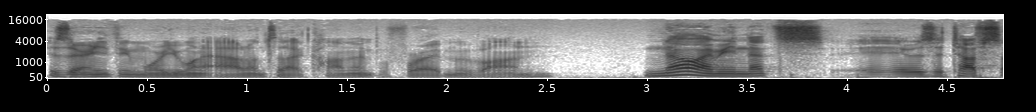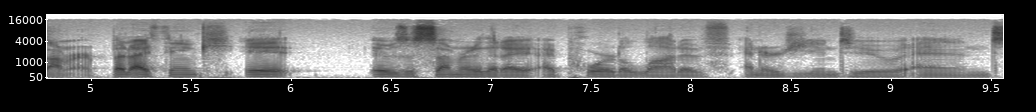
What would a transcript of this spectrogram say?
is there anything more you want to add onto that comment before I move on? No, I mean that's it it was a tough summer, but I think it it was a summer that I, I poured a lot of energy into and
